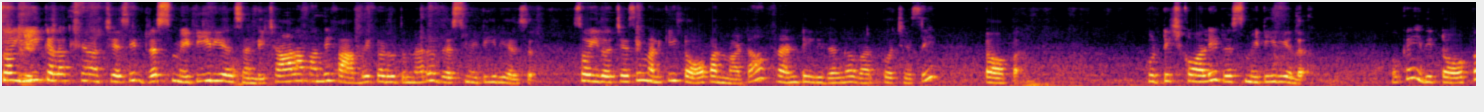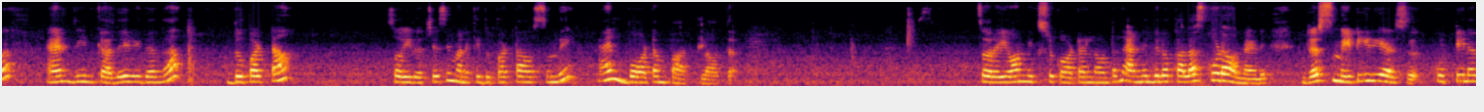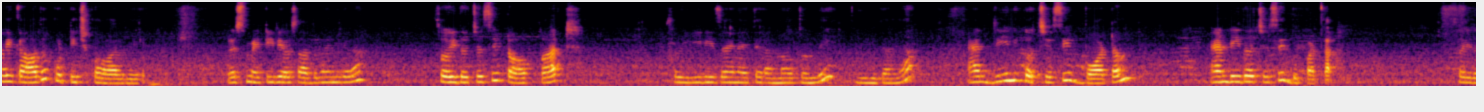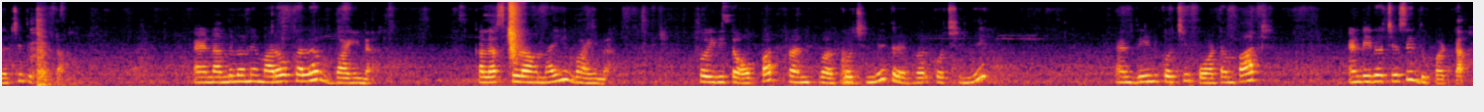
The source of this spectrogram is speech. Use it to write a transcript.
So ఈ collection వచ్చేసి dress materials అండి. చాలా మంది ఫ్యాబ్రిక్ అడుగుతున్నారు డ్రెస్ మెటీరియల్స్. సో ఇది వచ్చేసి మనకి టాప్ అన్నమాట. ఫ్రంట్ ఈ విధంగా వర్క్ వచ్చేసి టాప్. కుట్టించుకోవాలి డ్రెస్ మెటీరియల్. ఓకే ఇది టాప్. అండ్ దీనికి అదే విధంగా దుపట్టా. సో ఇది వచ్చేసి మనకి దుపట్టా వస్తుంది. And bottom part cloth. So rayon mixed కాటన్లో ఉంటుంది. అండ్ ఇందులో కలర్స్ కూడా ఉన్నాయండి. డ్రెస్ మెటీరియల్స్ కుట్టినవి కాదు కుట్టించుకోవాలి మీరు. డ్రెస్ మెటీరియల్స్ అర్థమైంది కదా? సో ఇది వచ్చేసి టాప్ పార్ట్. సో ఈ డిజైన్ అయితే రన్ అవుతుంది ఈ విధంగా. అండ్ దీనికి వచ్చేసి బాటమ్. అండ్ ఇది వచ్చేసి దుపట్టా. సో ఇది వచ్చి దుపట్టా. అండ్ అందులోనే మరో కలర్ వైన్. కలర్స్ కూడా ఉన్నాయి వైన్. సో ఇది టాప్ పార్ట్. ఫ్రంట్ వర్క్ వచ్చింది థ్రెడ్ వర్క్ వచ్చింది. అండ్ దీనికి వచ్చి బాటమ్ పార్ట్ అండ్ ఇది వచ్చేసి దుపట్టా.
